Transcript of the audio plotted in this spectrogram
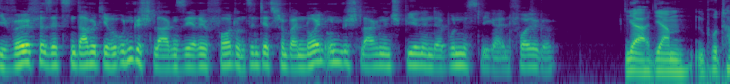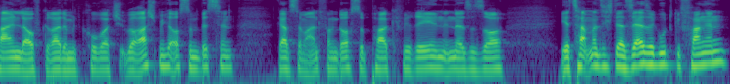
Die Wölfe setzen damit ihre ungeschlagen Serie fort und sind jetzt schon bei neun ungeschlagenen Spielen in der Bundesliga in Folge. Ja, die haben einen brutalen Lauf gerade mit Kovac. Überrascht mich auch so ein bisschen. Gab es am Anfang doch so ein paar Querelen in der Saison. Jetzt hat man sich da sehr, sehr gut gefangen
